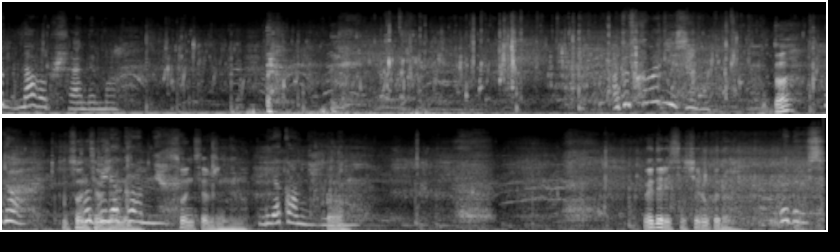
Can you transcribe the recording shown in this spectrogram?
Тут дна взагалі нема. А тут холодніше. Да? Да, Тут сонця От вже біля нема. камня. Сонця вже нема. біля камня. нема. Видерися чи руку дай. Видерусь.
